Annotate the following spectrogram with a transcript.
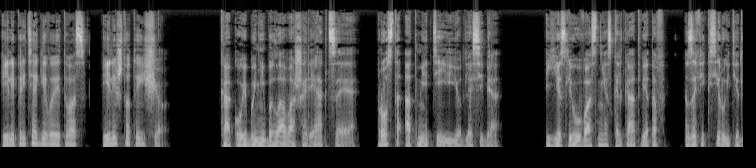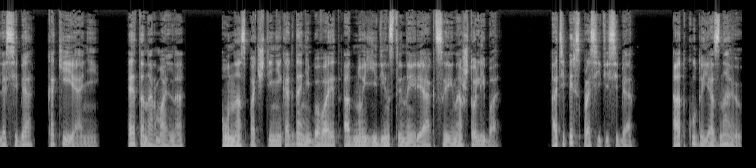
или притягивает вас, или что-то еще. Какой бы ни была ваша реакция, просто отметьте ее для себя. Если у вас несколько ответов, зафиксируйте для себя, какие они. Это нормально. У нас почти никогда не бывает одной единственной реакции на что-либо. А теперь спросите себя, Откуда я знаю,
